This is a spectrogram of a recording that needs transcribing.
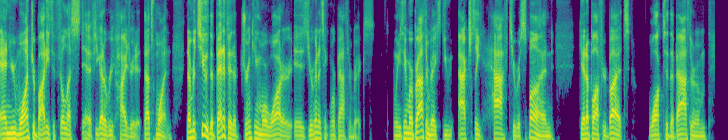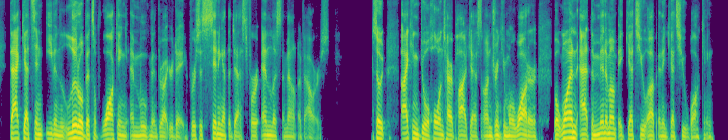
and you want your body to feel less stiff, you got to rehydrate it. That's one. Number two, the benefit of drinking more water is you're going to take more bathroom breaks. And when you take more bathroom breaks, you actually have to respond, get up off your butt, walk to the bathroom that gets in even little bits of walking and movement throughout your day versus sitting at the desk for endless amount of hours. So I can do a whole entire podcast on drinking more water, but one at the minimum it gets you up and it gets you walking.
